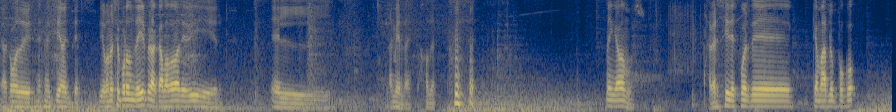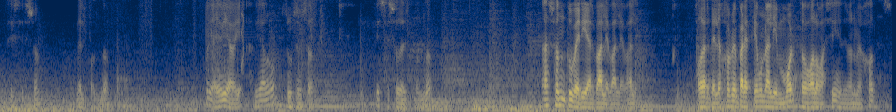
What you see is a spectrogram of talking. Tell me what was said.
acabo de oír, efectivamente. Digo, no sé por dónde ir, pero acababa de oír el... La mierda esta, joder. Venga, vamos. A ver si después de quemarle un poco... ¿Qué es eso? Del fondo. Ahí había, había, ¿había algo. Es un sensor. ¿Qué es eso del fondo? Ah, son tuberías, vale, vale, vale. Joder, de lejos me parecía un alien muerto o algo así, no me jodas.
